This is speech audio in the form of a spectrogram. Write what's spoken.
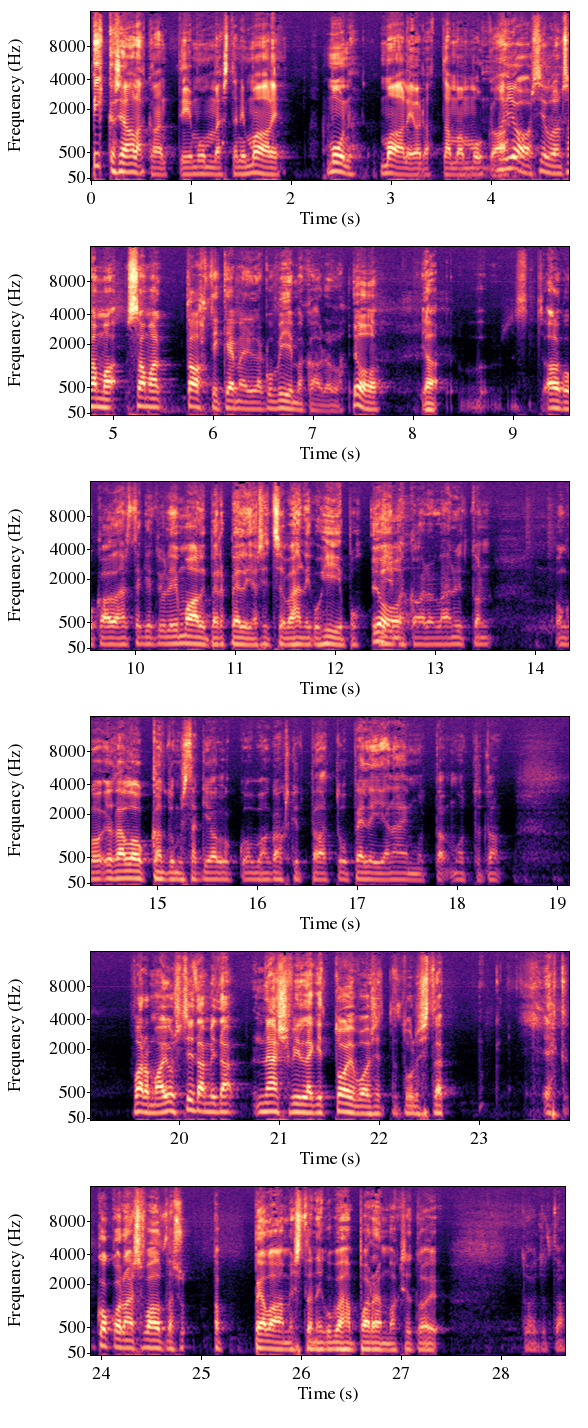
pikkasen alakanttiin mun mielestä, niin maali, mun maali odottaman No mukaan. joo, silloin sama, sama tahti Kemelillä kuin viime kaudella. Joo. Ja alkukaudella se teki yli maali per peli ja sitten se vähän niin kuin hiipu Joo. viime kaudella. Ja nyt on, onko jotain loukkaantumistakin ollut, kun on vain 20 pelattua peliä ja näin, mutta, mutta tota, varmaan just sitä, mitä Nashvillekin toivoisi, että tulisi sitä ehkä kokonaisvaltaisuutta pelaamista niin kuin vähän paremmaksi ja toi, toi tota,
